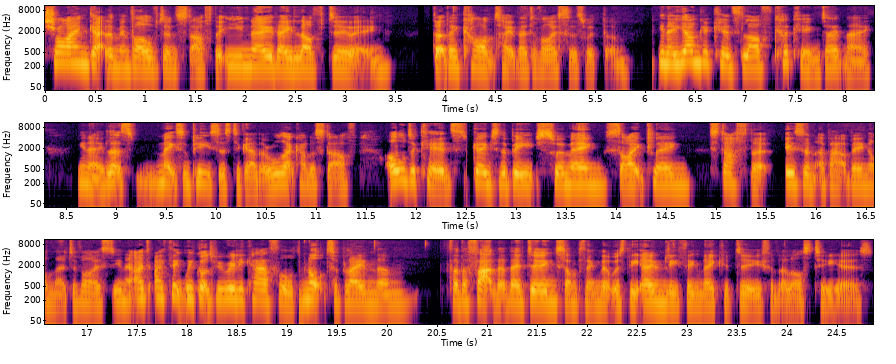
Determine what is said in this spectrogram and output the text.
try and get them involved in stuff that you know they love doing, that they can't take their devices with them. You know, younger kids love cooking, don't they? you know, let's make some pizzas together, all that kind of stuff. Older kids going to the beach, swimming, cycling, stuff that isn't about being on their device. You know, I, I think we've got to be really careful not to blame them for the fact that they're doing something that was the only thing they could do for the last two years.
